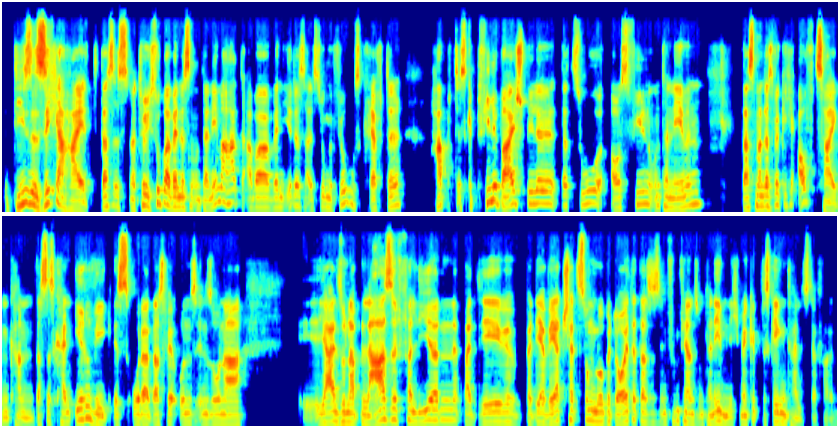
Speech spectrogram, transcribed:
Diese Sicherheit, das ist natürlich super, wenn es ein Unternehmer hat, aber wenn ihr das als junge Führungskräfte habt, es gibt viele Beispiele dazu aus vielen Unternehmen, dass man das wirklich aufzeigen kann, dass es kein Irrweg ist oder dass wir uns in so einer ja, in so einer Blase verlieren, bei der, bei der Wertschätzung nur bedeutet, dass es in fünf Jahren das Unternehmen nicht mehr gibt. Das Gegenteil ist der Fall.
